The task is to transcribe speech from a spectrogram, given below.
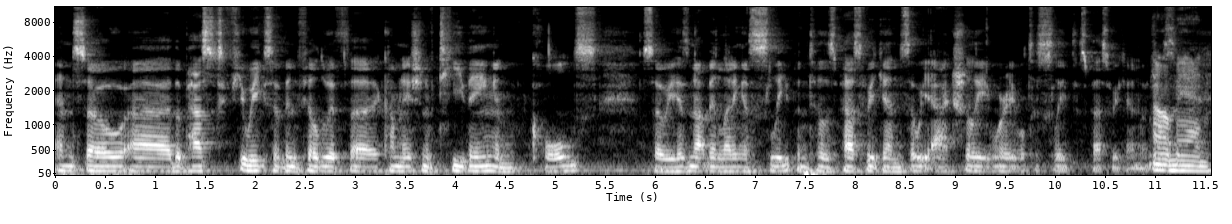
and so uh, the past few weeks have been filled with a combination of teething and colds. So he has not been letting us sleep until this past weekend. So we actually were able to sleep this past weekend, which Oh is man,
